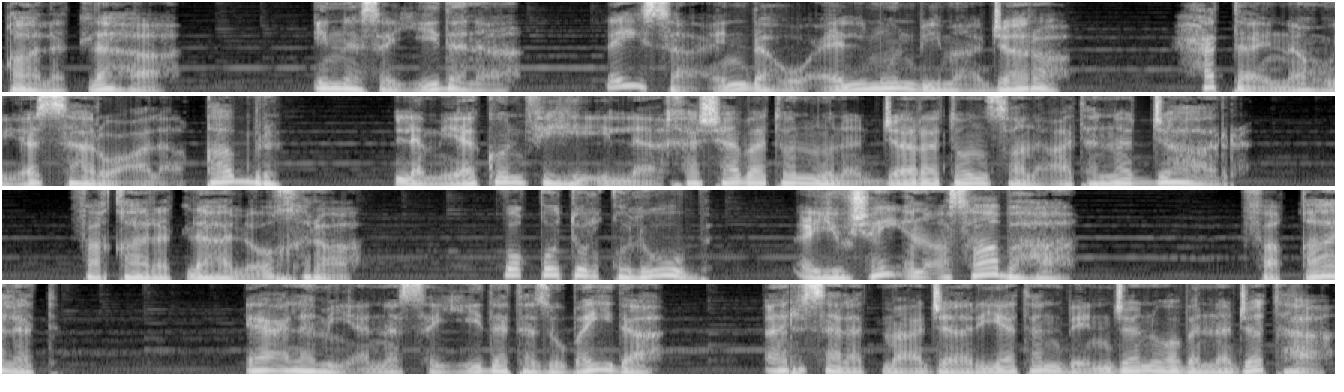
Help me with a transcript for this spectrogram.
قالت لها إن سيدنا ليس عنده علم بما جرى حتى إنه يسهر على قبر لم يكن فيه إلا خشبة منجرة صنعة النجار. فقالت لها الأخرى وقوت القلوب أي شيء أصابها؟ فقالت اعلمي أن السيدة زبيدة أرسلت مع جاريه بنجا وبنجتها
